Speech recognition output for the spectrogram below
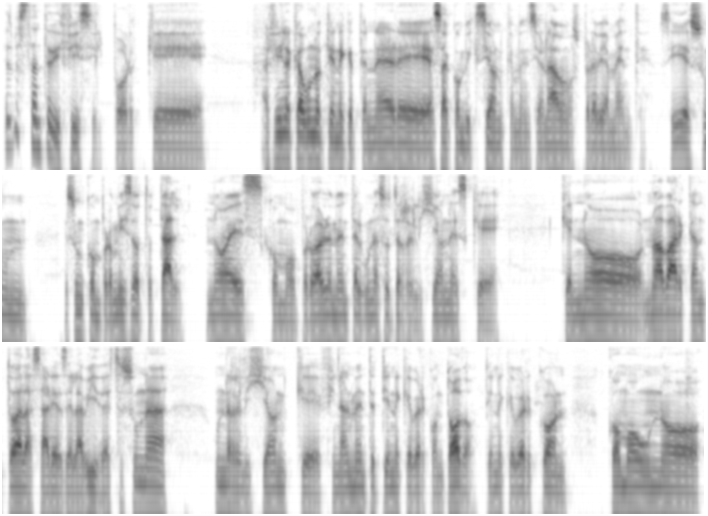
Es bastante difícil porque al fin y al cabo uno tiene que tener eh, esa convicción que mencionábamos previamente. Sí, es un, es un compromiso total. No es como probablemente algunas otras religiones que, que no, no abarcan todas las áreas de la vida. Esta es una, una religión que finalmente tiene que ver con todo. Tiene que ver con cómo uno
